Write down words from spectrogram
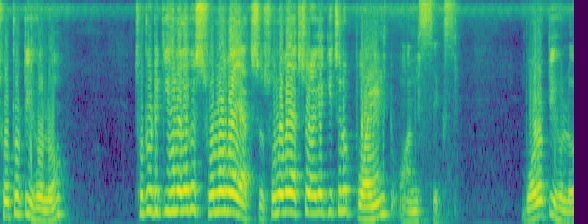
ছোটটি হলো, ছোটটি কি হলো দেখো? ষোলো বাই একশো। ষোলো বাই একশোর আগে কি ছিল? Point one six. বড়টি হলো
